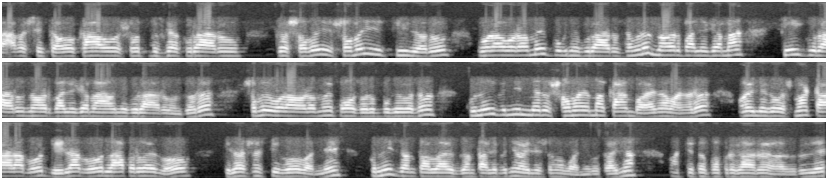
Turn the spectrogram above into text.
आवश्यकता हो कहाँ हो सोधपुछका कुराहरू त्यो सबै सबै चिजहरू वडा वडामै पुग्ने कुराहरू छन् र नगरपालिकामा केही कुराहरू नगरपालिकामा आउने कुराहरू हुन्छ र सबै वडा वडामै पहुँचहरू पुगेको छ। कुनै पनि मेरो समयमा काम भएन भनेर अहिलेको उसमा टाढा भयो ढिला भयो लापरवाही भयो ढिला सुस्ती भयो भन्ने कुनै जनतालाई जनताले पनि अहिलेसम्म भनेको छैन। त्यो त पत्रकारहरूले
